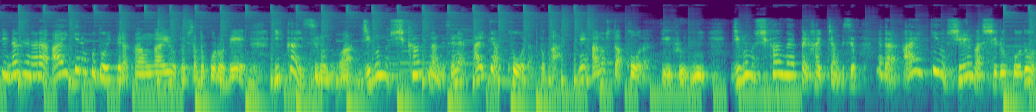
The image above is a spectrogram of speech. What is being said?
で、なぜなら相手のことをいくら考えようとしたところで理解するのは自分の主観なんですよね。相手はこうだとか、ね、あの人はこうだっていう風に自分の主観がやっぱり入っちゃうんですよ。だから相手を知れば知るほど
